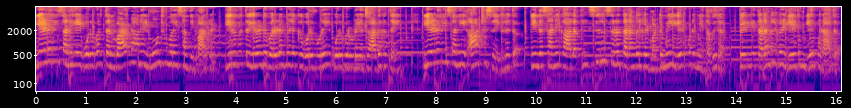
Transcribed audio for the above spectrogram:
ஏழரை சனியை ஒருவர் தன் வாழ்நாளில் மூன்று முறை சந்திப்பார்கள். இருபத்தி இரண்டு வருடங்களுக்கு ஒரு முறை ஒருவருடைய ஜாதகத்தை ஏழரை சனி ஆட்சி செய்கிறது. இந்த சனி காலத்தில் சிறு சிறு தடங்கல்கள் மட்டுமே ஏற்படுமே தவிர பெரிய தடங்கல்கள் ஏதும் ஏற்படாது.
